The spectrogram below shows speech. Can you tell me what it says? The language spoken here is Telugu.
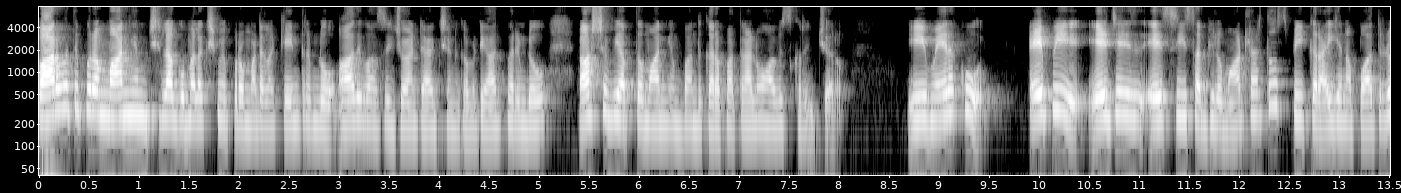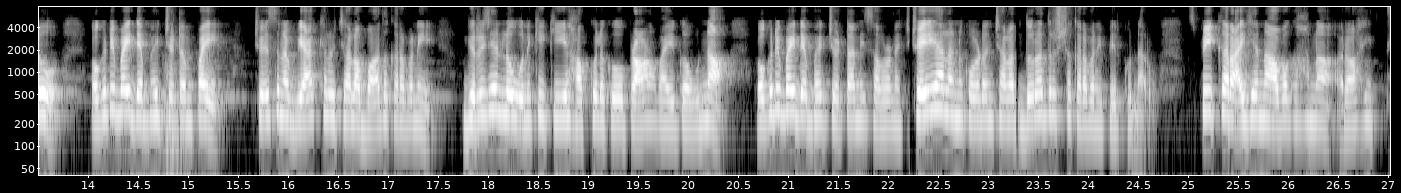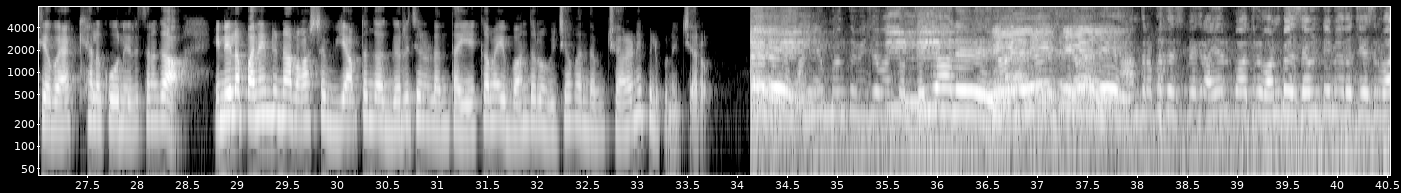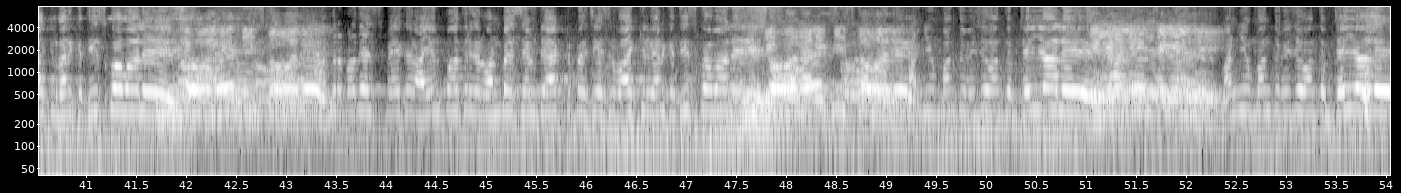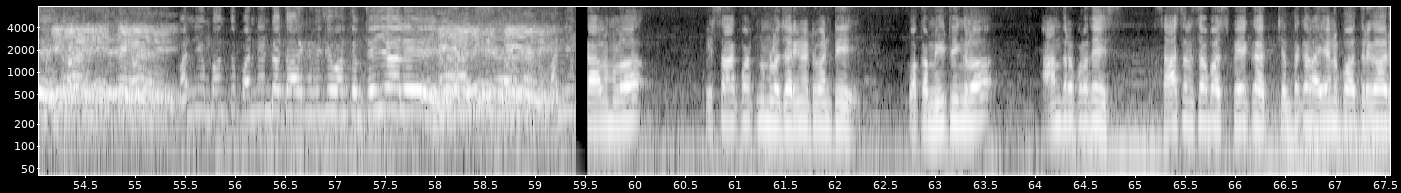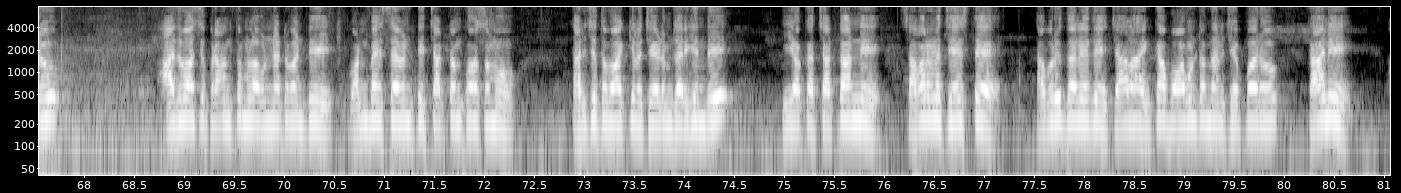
పార్వతీపురం మాన్యం జిల్లా గుమ్మలక్ష్మీపురం మండల కేంద్రంలో ఆదివాసీ జాయింట్ యాక్షన్ కమిటీ ఆధ్వర్యంలో రాష్ట్ర వ్యాప్త మాన్యం బంద్ కరపత్రాలను ఆవిష్కరించారు. ఈ మేరకు ఏపీ ఏజేఏసీ సభ్యులు మాట్లాడుతూ స్పీకర్ అయ్యన పాత్రుడు ఒకటి బై డెబ్బై చట్టంపై చేసిన వ్యాఖ్యలు చాలా బాధకరమని గిరిజనులు ఉనికికి హక్కులకు ప్రాణవాయువుగా ఉన్న ఒకటి బై డెబ్బై చట్టాన్ని సవరణ చేయాలనుకోవడం చాలా దురదృష్టకరమని పేర్కొన్నారు. స్పీకర్ అయ్యన్న అవగాహన రాహిత్య వ్యాఖ్యలకు నిరసనగా ఈ నెల పన్నెండున రాష్ట్ర వ్యాప్తంగా గిరిజనులంతా ఏకమై బంద్ను విజయవంతం చేయాలని పిలుపునిచ్చారు. అన్యమంత విజయవంతం చెయ్యాలి ఆంధ్రప్రదేశ్ స్పీకర్ అయ్యన్ పాత్ర వన్ బై సెవెంటీ మీద చేసిన వ్యాఖ్యలు వెనక్కి తీసుకోవాలి. Andhra Pradesh speaker Ayyan Patra garu one by seventy act పై చేసిన వ్యాఖ్యలు వెనక్కి తీసుకోవాలి. మన్యం బంతు విజయవంతం చెయ్యాలి మన్యం బంతు విజయవంతం చెయ్యాలి మన్యం బంతు పన్నెండో తారీఖున విజయవంతం మన్యం కాలంలో విశాఖపట్నంలో జరిగినటువంటి ఒక మీటింగ్లో ఆంధ్రప్రదేశ్ శాసనసభ స్పీకర్ చింతకల అయ్యన్న గారు ఆదివాసీ ప్రాంతంలో ఉన్నటువంటి వన్ బై సెవెంటీ చట్టం కోసము తరిచిత వ్యాఖ్యలు చేయడం జరిగింది. ఈ యొక్క చట్టాన్ని సవరణ చేస్తే అభివృద్ధి అనేది చాలా ఇంకా బాగుంటుందని చెప్పారు. కానీ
